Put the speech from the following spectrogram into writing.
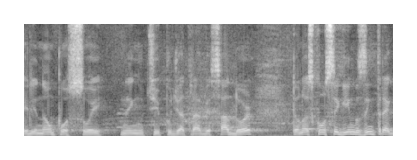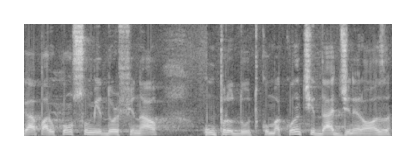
ele não possui nenhum tipo de atravessador, então nós conseguimos entregar para o consumidor final um produto com uma quantidade generosa,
